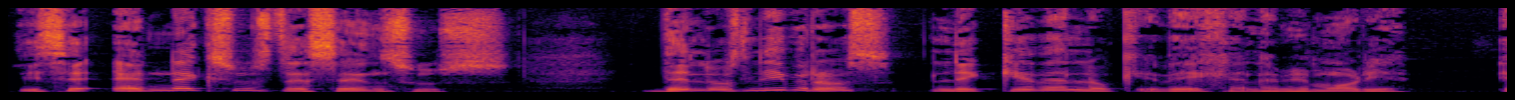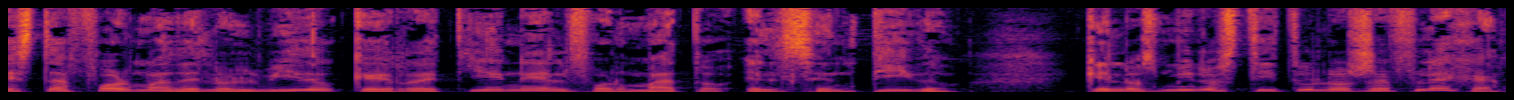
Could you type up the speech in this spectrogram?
Dice, el Nexus de Census. De los libros le queda lo que deja la memoria, esta forma del olvido que retiene el formato, el sentido, que los miros títulos refleja.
